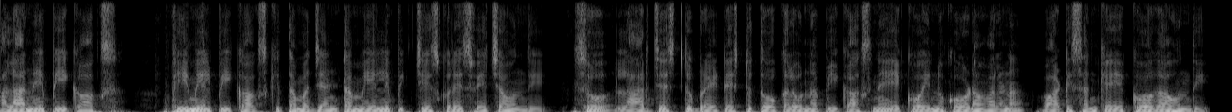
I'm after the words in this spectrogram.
అలానే పీకాక్స్. ఫీమేల్ పీకాక్స్కి తమ జంట మేల్ని పిక్ చేసుకునే స్వేచ్ఛ ఉంది. సో లార్జెస్ట్ బ్రైటెస్ట్ తోకలు ఉన్న పీకాక్స్నే ఎక్కువ ఎన్నుకోవడం వలన వాటి సంఖ్య ఎక్కువగా ఉంది.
